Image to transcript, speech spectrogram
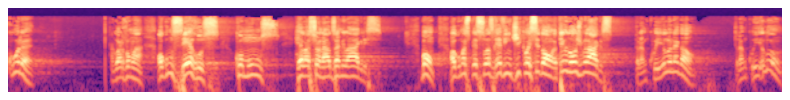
cura. Agora vamos lá. Alguns erros comuns relacionados a milagres. Bom, algumas pessoas reivindicam esse dom. Eu tenho dom de milagres. Tranquilo, negão. Tranquilo.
